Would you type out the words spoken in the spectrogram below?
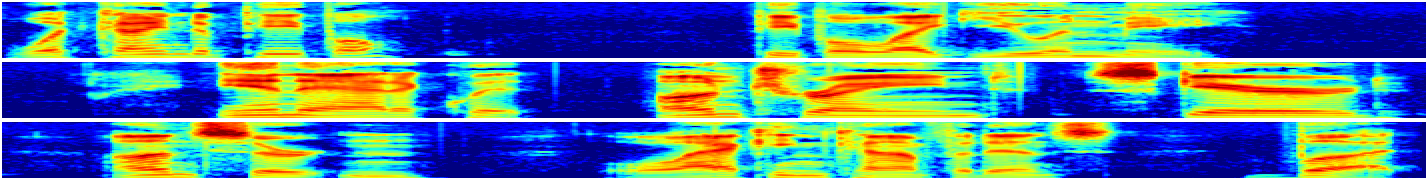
What kind of people? People like you and me. Inadequate, untrained, scared, uncertain, lacking confidence, but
